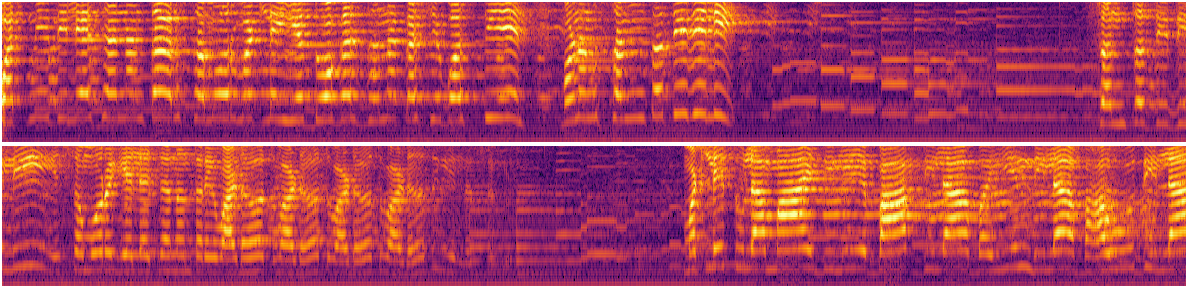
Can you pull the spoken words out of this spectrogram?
पत्नी दिल्याच्या नंतर समोर म्हटले हे दोघ जण कसे बसतील? म्हणून संतती दिली. संतती दिली समोर गेल्याच्यानंतर वाढत वाढत वाढत वाढत गेलं सगळं. म्हटले तुला माय दिली बाप दिला बहीण दिला भाऊ दिला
